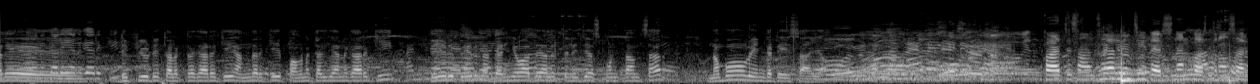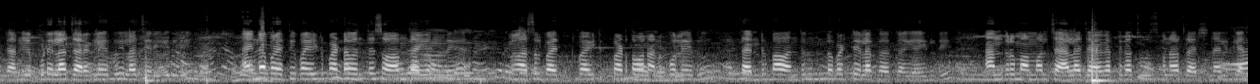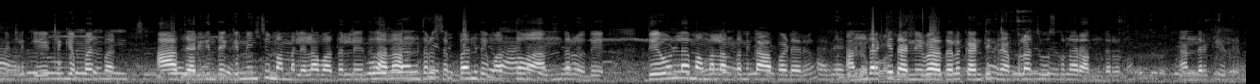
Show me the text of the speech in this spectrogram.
అదే డిప్యూటీ కలెక్టర్ గారికి అందరికీ పవన్ కళ్యాణ్ గారికి పేరు పేరున ధన్యవాదాలు తెలియజేసుకుంటాం సార్. నమో వెంకటేశాయ. పాతి సంవత్సరాల నుంచి దర్శనానికి వస్తున్నాం సార్ కానీ ఎప్పుడు ఇలా జరగలేదు ఇలా జరిగింది. అయినా ప్రతి బయట పడ్డామంతే స్వామి దయ ఉంది. మేము అసలు బయట బయటకు పడతామని అనుకోలేదు. తండ్రి మా అందరం బట్టి ఇలా అయింది. అందరూ మమ్మల్ని చాలా జాగ్రత్తగా చూసుకున్నారు దర్శనాలకి అన్నిటికి గేట్లకి ఇబ్బంది ఆ జరిగిన దగ్గర నుంచి మమ్మల్ని ఇలా వదలలేదు. అలా అందరూ సిబ్బంది మొత్తం అందరూ దే- దేవుళ్ళ మమ్మల్ని అందరినీ కాపాడారు. అందరికీ ధన్యవాదాలు. కంటికి రెప్పలా చూసుకున్నారు అందరూ అందరికీ ఇదే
